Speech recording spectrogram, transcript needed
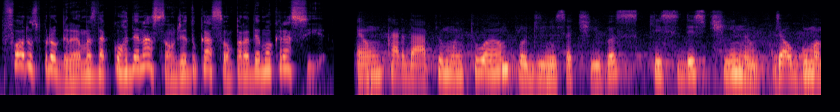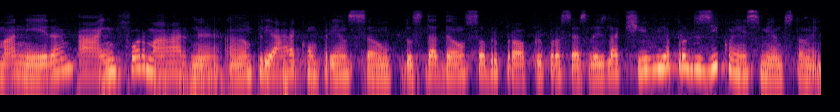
fora os programas da Coordenação de Educação para a Democracia. É um cardápio muito amplo de iniciativas que se destinam, de alguma maneira, a informar, né, a ampliar a compreensão do cidadão sobre o próprio processo legislativo e a produzir conhecimentos também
